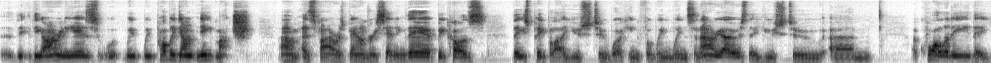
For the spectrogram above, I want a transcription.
the, the irony is we, we probably don't need much um, as far as boundary setting there because these people are used to working for win-win scenarios. They're used to um, equality. They're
